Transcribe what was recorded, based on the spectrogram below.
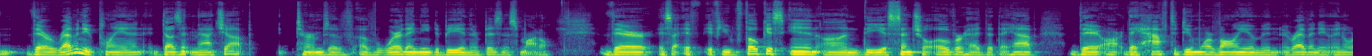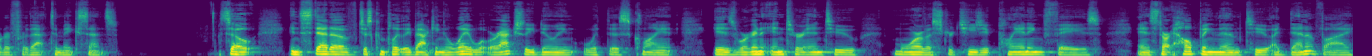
their revenue plan doesn't match up terms of, of where they need to be in their business model. There is a, if, if you focus in on the essential overhead that they have, they are, they have to do more volume and revenue in order for that to make sense. So instead of just completely backing away, what we're actually doing with this client is we're going to enter into more of a strategic planning phase and start helping them to identify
